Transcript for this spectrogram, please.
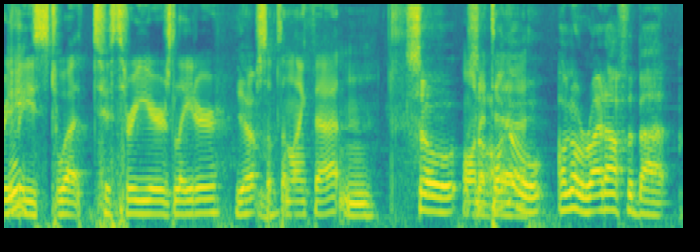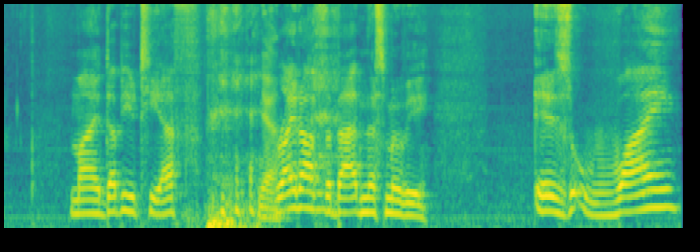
released what two three years later, Yep. something like that, and So, so I'll to- go. I'll go right off the bat. My WTF Yeah. right off the bat in this movie is why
